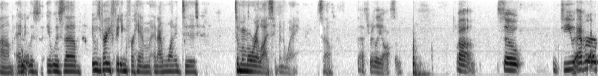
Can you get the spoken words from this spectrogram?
Um, and it was it was um, it was very fitting for him, and I wanted to to memorialize him in a way. So. That's really awesome. Um, so do you ever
